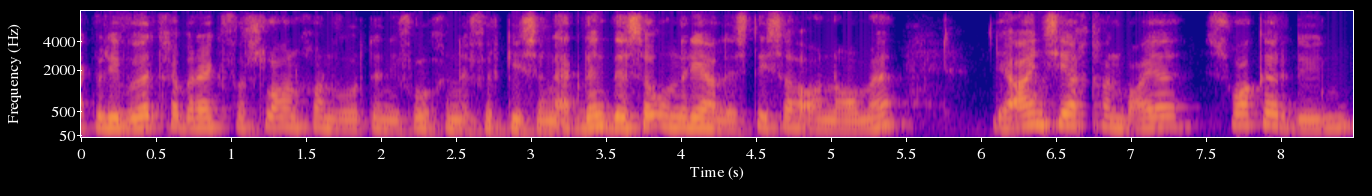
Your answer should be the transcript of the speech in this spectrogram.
ek wil die woord gebruik verslaan gaan word in die volgende verkiesing. Ek dink dis 'n onrealistiese aanname. Die ANC gaan baie swakker doen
